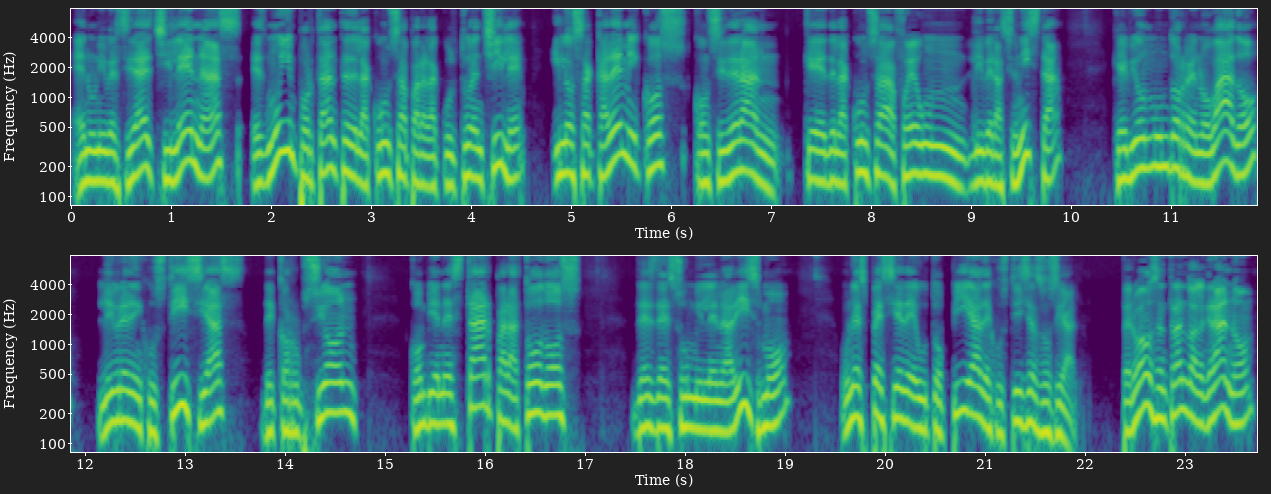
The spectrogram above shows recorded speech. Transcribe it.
en universidades chilenas, es muy importante de la Cunza para la cultura en Chile, y los académicos consideran que de la Cunza fue un liberacionista que vio un mundo renovado, libre de injusticias, de corrupción, con bienestar para todos desde su milenarismo, una especie de utopía de justicia social. Pero vamos entrando al grano,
